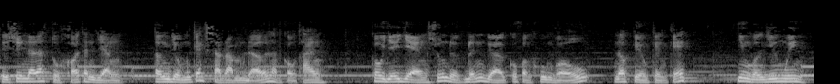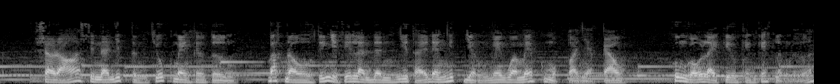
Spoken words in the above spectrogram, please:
thì Sina đã tuột khỏi thanh dần, tận dụng các xà rầm đỡ làm cầu thang. Cô dễ dàng xuống được đến gờ của phần khuôn gỗ, nó kêu kèn két, nhưng vẫn giữ nguyên. Sau đó Sina nhích từng chút men theo tường, bắt đầu tiến về phía Landon như thể đang nhích dần ngang qua mép của một tòa nhà cao. Khuôn gỗ lại kêu kèn két lần nữa.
